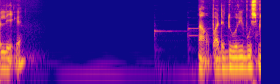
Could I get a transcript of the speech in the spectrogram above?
Pelik kan? Now, pada 2019,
